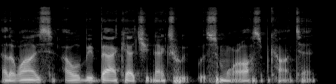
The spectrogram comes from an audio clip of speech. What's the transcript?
otherwise, I will be back at you next week with some more awesome content.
